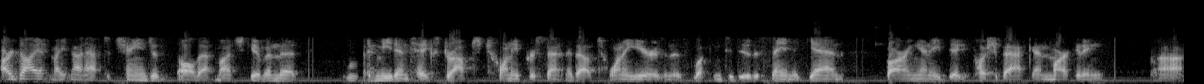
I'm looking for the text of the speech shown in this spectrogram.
our diet might not have to change all that much, given that red meat intake's dropped 20% in about 20 years and is looking to do the same again, barring any big pushback and marketing uh,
